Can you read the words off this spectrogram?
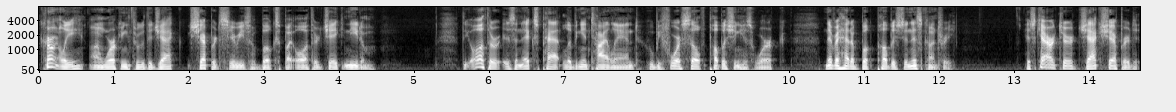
Currently, I'm working through the Jack Shepherd series of books by author Jake Needham. The author is an expat living in Thailand who, before self publishing his work, never had a book published in this country. His character, Jack Shepherd,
